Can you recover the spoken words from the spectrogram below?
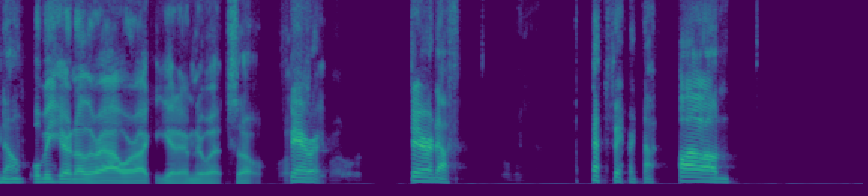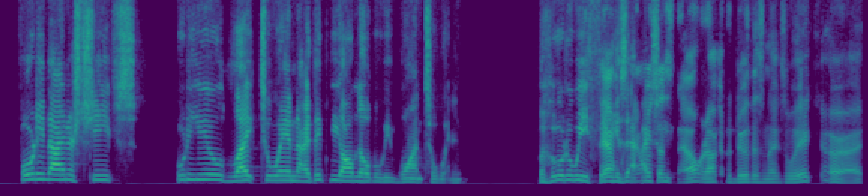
No. We'll be here another hour. I could get into it. So fair, fair enough. fair enough. Um, 49ers Chiefs. Who do you like to win? I think we all know who we want to win. But who do we think yeah, is that? I think now we're not going to do this next week. All right.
